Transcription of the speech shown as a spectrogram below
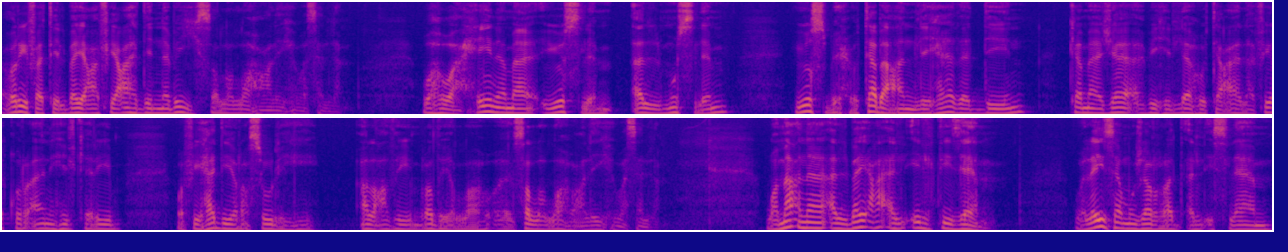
عرفت البيعه في عهد النبي صلى الله عليه وسلم وهو حينما يسلم المسلم يصبح تبعا لهذا الدين كما جاء به الله تعالى في قرآنه الكريم وفي هدي رسوله العظيم رضي الله صلى الله عليه وسلم. ومعنى البيعه الالتزام وليس مجرد الإسلام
